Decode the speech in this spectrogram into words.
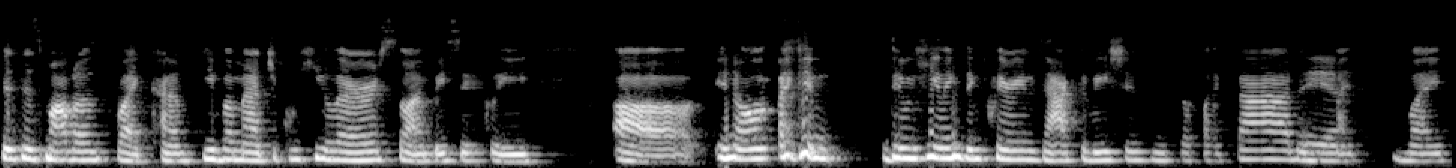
business model is like kind of diva magical healer. So I'm basically, uh, you know, I can do healings and clearings and activations and stuff like that. And yeah. my, my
